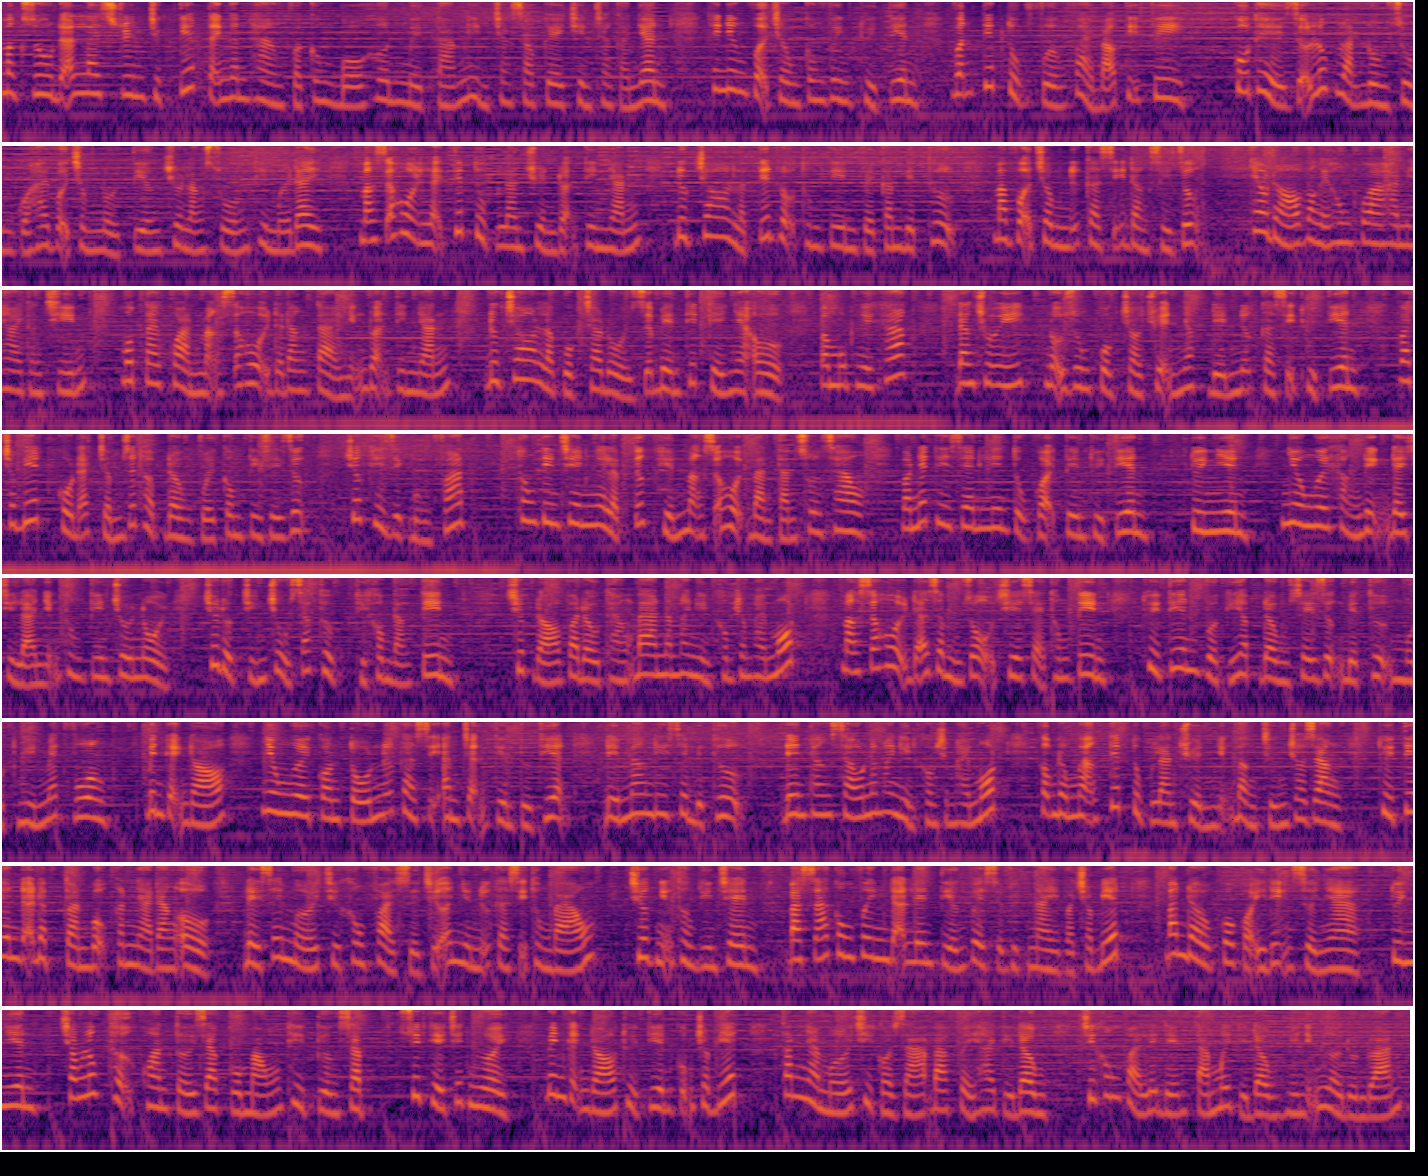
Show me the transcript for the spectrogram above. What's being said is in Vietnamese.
Mặc dù đã livestream trực tiếp tại ngân hàng và công bố hơn 18.000 trang sao kê trên trang cá nhân, thế nhưng vợ chồng công vinh Thủy Tiên vẫn tiếp tục vướng phải bão thị phi. Cụ thể, giữa lúc loạt lùm xùm của hai vợ chồng nổi tiếng chưa lắng xuống thì mới đây, mạng xã hội lại tiếp tục lan truyền đoạn tin nhắn được cho là tiết lộ thông tin về căn biệt thự mà vợ chồng nữ ca sĩ đang xây dựng. Theo đó, vào ngày hôm qua 22 tháng 9, một tài khoản mạng xã hội đã đăng tải những đoạn tin nhắn được cho là cuộc trao đổi giữa bên thiết kế nhà ở và một người khác. Đáng chú ý, nội dung cuộc trò chuyện nhắc đến nữ ca sĩ Thủy Tiên và cho biết cô đã chấm dứt hợp đồng với công ty xây dựng trước khi dịch bùng phát. Thông tin trên ngay lập tức khiến mạng xã hội bàn tán xôn xao và netizen liên tục gọi tên Thủy Tiên. Tuy nhiên, nhiều người khẳng định đây chỉ là những thông tin trôi nổi, chưa được chính chủ xác thực thì không đáng tin. Trước đó vào đầu tháng 3 năm 2021, mạng xã hội đã rầm rộ chia sẻ thông tin Thủy Tiên vừa ký hợp đồng xây dựng biệt thự 1.000 m2. Bên cạnh đó, nhiều người còn tố nữ ca sĩ ăn chặn tiền từ thiện để mang đi xây biệt thự. Đến tháng 6 năm 2021, cộng đồng mạng tiếp tục lan truyền những bằng chứng cho rằng Thủy Tiên đã đập toàn bộ căn nhà đang ở để xây mới chứ không phải sửa chữa như nữ ca sĩ thông báo. Trước những thông tin trên, bà xã Công Vinh đã lên tiếng về sự việc này và cho biết ban đầu cô có ý định sửa nhà. Tuy nhiên, trong lúc thợ khoan tới gia cố móng thì tường sập, suýt ghế chết người. Bên cạnh đó, Thủy Tiên cũng cho biết căn nhà mới chỉ có giá 3,2 tỷ đồng, chứ không phải lên đến 80 tỷ đồng như những lời đồn đoán.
